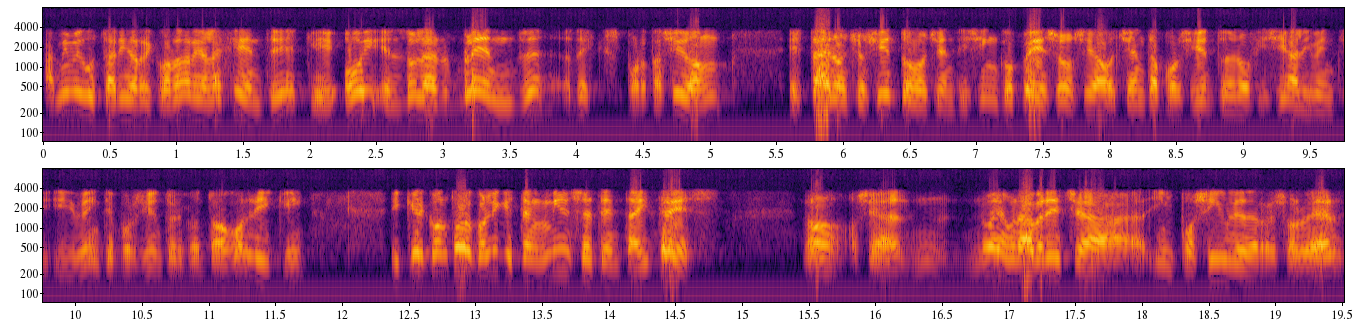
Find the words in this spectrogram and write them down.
a mí me gustaría recordarle a la gente que hoy el dólar blend de exportación está en 885 pesos, o sea, 80% del oficial y 20%, y 20 del contado con liqui, y que el contado con liqui está en 1073 ¿no? O sea, no es una brecha imposible de resolver,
